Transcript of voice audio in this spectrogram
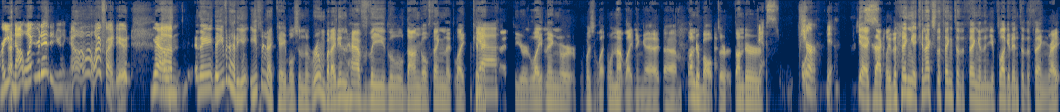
Are you not wired in? And you're like, no, I'm on Wi-Fi, dude. Yeah, um, was, and they they even had Ethernet cables in the room, but I didn't have the, little dongle thing that like connects yeah. to your Lightning or was it well not Lightning, uh, um, Thunderbolt or Thunder. Yes, sure, yeah. Yeah, exactly. The thing it connects the thing to the thing, and then you plug it into the thing, right?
